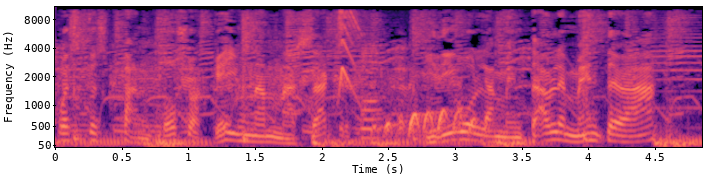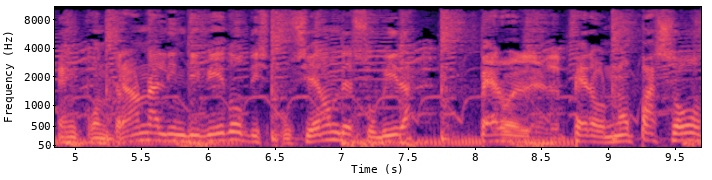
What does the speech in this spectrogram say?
puesto espantoso aquello, una masacre. Y digo, lamentablemente, va, encontraron al individuo, dispusieron de su vida, pero, pero no pasó.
